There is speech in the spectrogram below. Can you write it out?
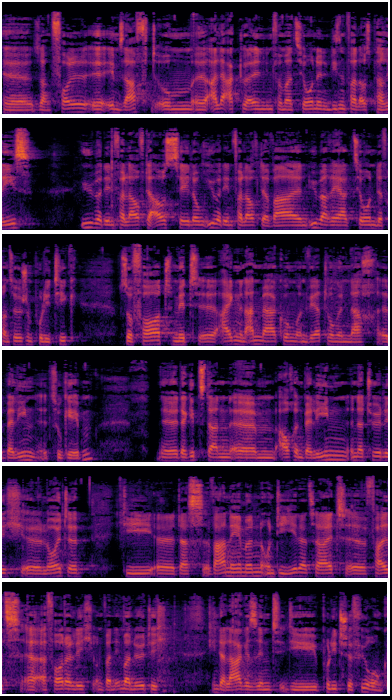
äh, sagen, voll äh, im Saft, um äh, alle aktuellen Informationen, in diesem Fall aus Paris, über den Verlauf der Auszählung, über den Verlauf der Wahlen, über Reaktionen der französischen Politik sofort mit äh, eigenen Anmerkungen und Wertungen nach äh, Berlin äh, zu geben. Äh, da gibt's dann ähm, auch in Berlin natürlich äh, Leute, die äh, das wahrnehmen und die jederzeit, äh, falls erforderlich und wann immer nötig, in der Lage sind, die politische Führung,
